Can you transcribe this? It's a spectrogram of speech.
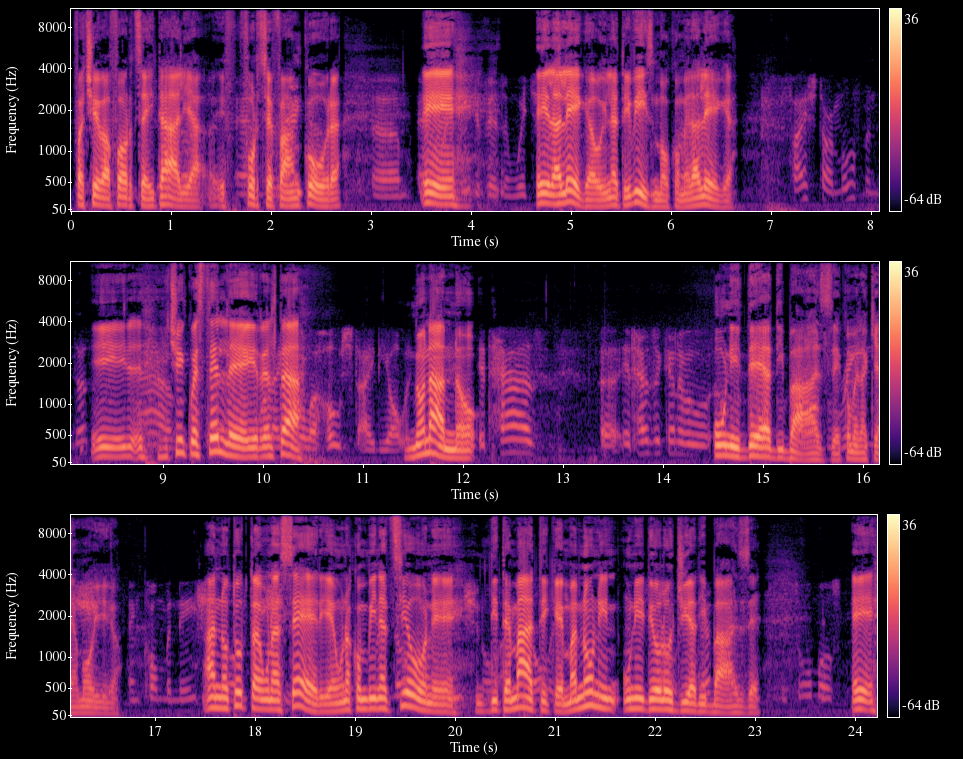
faceva Forza Italia e forse fa ancora, e, e la Lega o il nativismo come la Lega. I 5 Stelle in realtà non hanno un'idea di base, come la chiamo io. Hanno tutta una serie, una combinazione di tematiche, ma non un'ideologia di base. E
